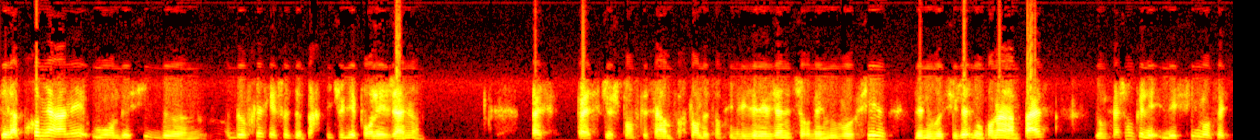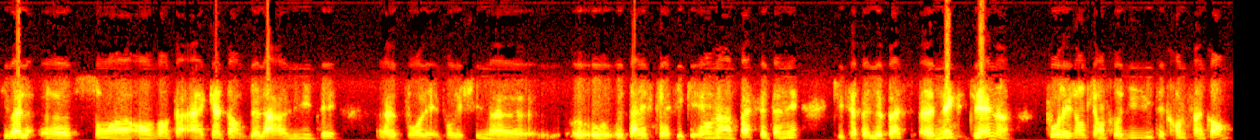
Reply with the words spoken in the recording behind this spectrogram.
C'est la première année où on décide d'offrir quelque chose de particulier pour les jeunes parce, parce que je pense que c'est important de sensibiliser les jeunes sur des nouveaux films, des nouveaux sujets. Donc on a un pass. Donc sachant que les, les films au festival euh, sont euh, en vente à, 14 dollars limité euh, pour les pour les films euh, au, au, tarif classique et on a un pass cette année qui s'appelle le pass Next Gen pour les gens qui ont entre 18 et 35 ans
